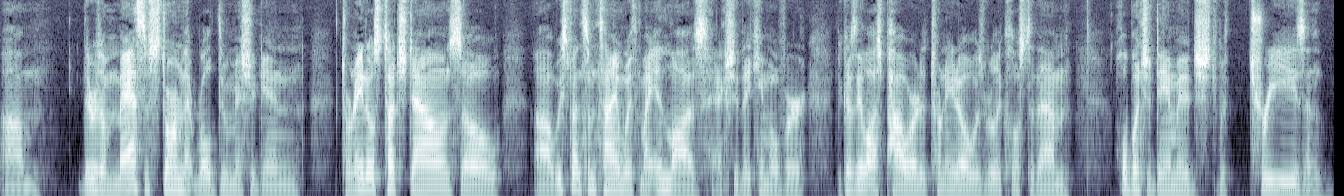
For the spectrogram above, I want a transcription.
um, there was a massive storm that rolled through Michigan. Tornadoes touched down, so uh, we spent some time with my in-laws. Actually, they came over because they lost power. The tornado was really close to them. Whole bunch of damage with trees and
